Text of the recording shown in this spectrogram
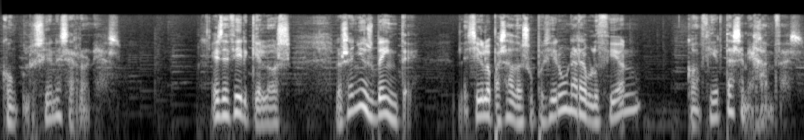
conclusiones erróneas. Es decir, que los, los años 20 del siglo pasado supusieron una revolución con ciertas semejanzas.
